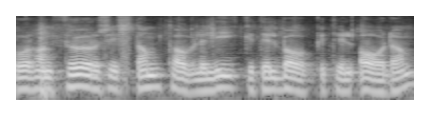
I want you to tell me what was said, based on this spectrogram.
for han føres i stamtavle like tilbake til Adam.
